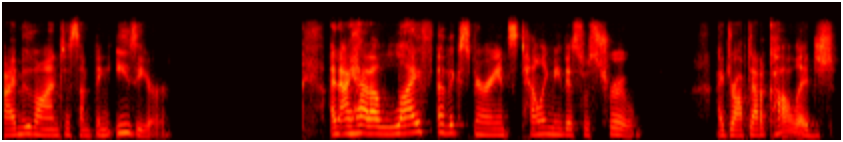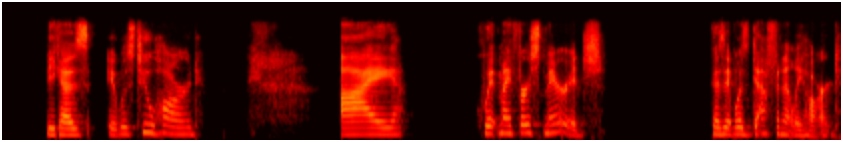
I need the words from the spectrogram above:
I move on to something easier. And I had a life of experience telling me this was true. I dropped out of college because it was too hard. I quit my first marriage because it was definitely hard.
